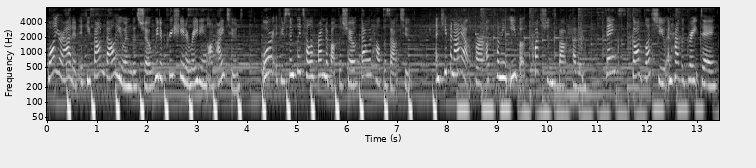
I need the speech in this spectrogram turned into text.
While you're at it, if you found value in this show, we'd appreciate a rating on iTunes. Or if you simply tell a friend about the show, that would help us out too. And keep an eye out for our upcoming ebook, Questions About Heaven. Thanks, God bless you, and have a great day.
